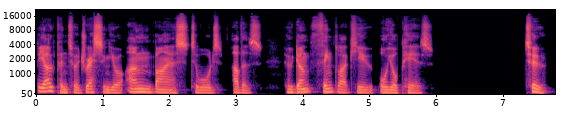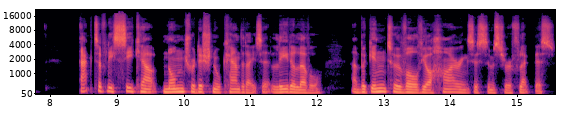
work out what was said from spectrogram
be open to addressing your own bias towards others who don't think like you or your peers. Two, actively seek out non traditional candidates at leader level and begin to evolve your hiring systems to reflect this.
